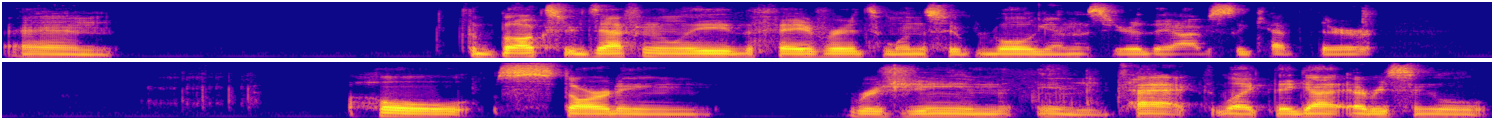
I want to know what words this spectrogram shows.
And the Bucs are definitely the favorite to win the Super Bowl again this year. They obviously kept their whole starting regime intact. Like they got every single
